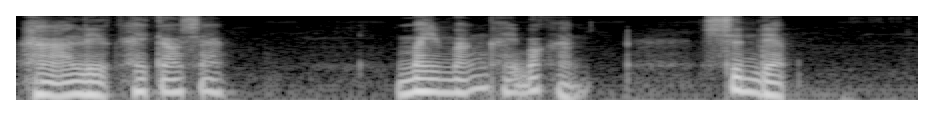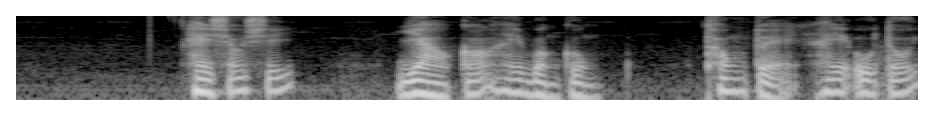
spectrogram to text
hạ liệt hay cao sang, may mắn hay bất hạnh, xinh đẹp hay xấu xí, giàu có hay bần cùng, thông tuệ hay ưu tối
